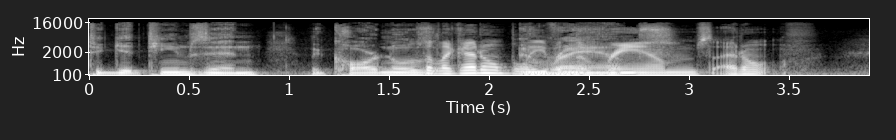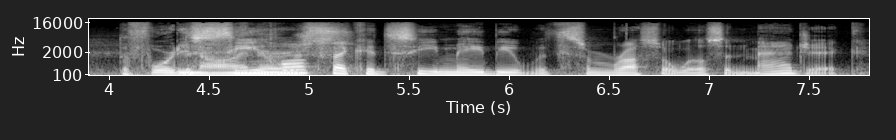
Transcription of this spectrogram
to get teams in. The Cardinals, But like I don't believe in the Rams. I don't. The The 49ers. Seahawks, I could see maybe with some Russell Wilson magic.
